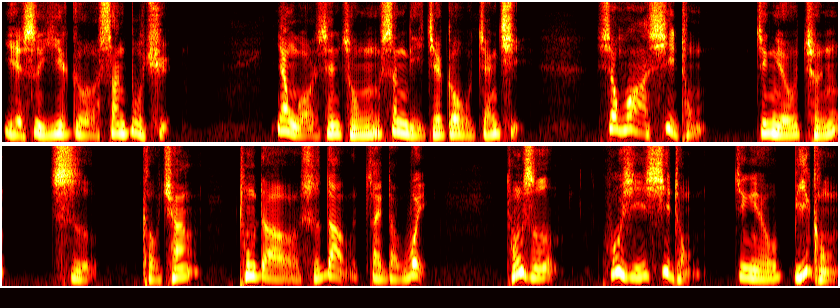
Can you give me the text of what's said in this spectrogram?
也是一个三部曲。让我先从生理结构讲起。消化系统经由唇、齿、口腔通到食道，再到胃。同时，呼吸系统经由鼻孔、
